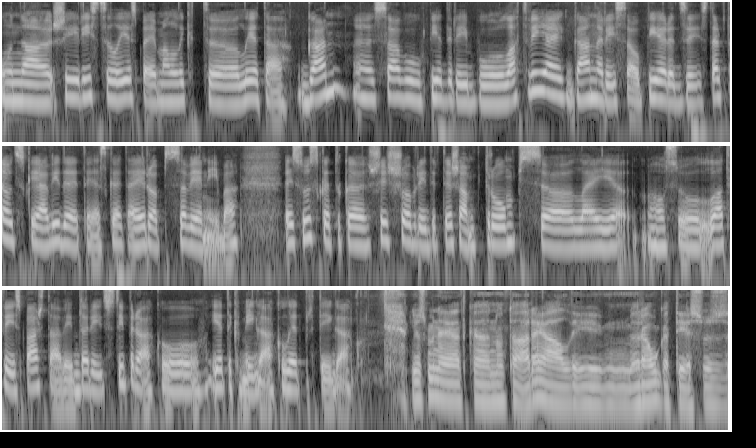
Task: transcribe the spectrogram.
Un, uh, šī ir izcila iespēja man likt uh, lietā gan uh, savu piedarību Latvijai, gan arī savu pieredzi starptautiskajā vidē, tajā skaitā Eiropas Savienībā. Es uzskatu, ka šis šobrīd ir tiešām trumps, uh, lai mūsu Latvijas pārstāvību darītu stiprāku, ietekmīgāku, lietpratīgāku. Jūs minējāt, ka nu, tā reāli raugaties uz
